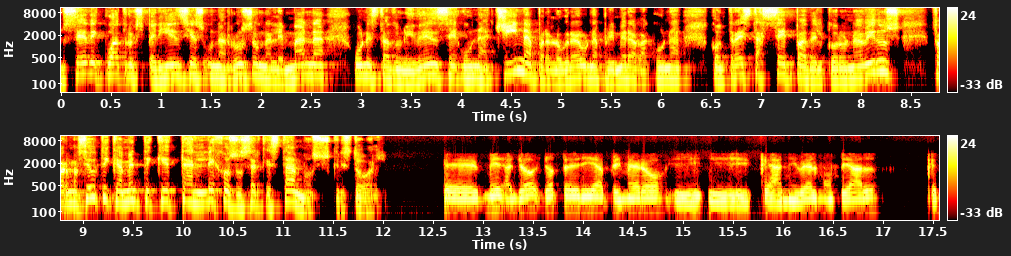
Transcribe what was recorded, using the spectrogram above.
Sé de cuatro experiencias, una rusa, una alemana, una estadounidense, una china para lograr una primera vacuna contra esta cepa del coronavirus. Farmacéuticamente, ¿qué tan lejos o cerca estamos, Cristóbal? Eh, mira, yo, yo te diría primero y, y que a nivel mundial, que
